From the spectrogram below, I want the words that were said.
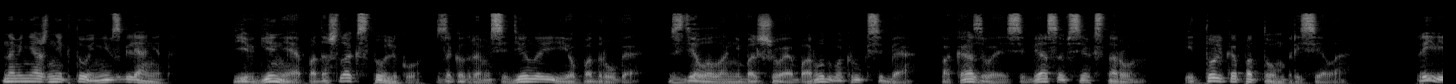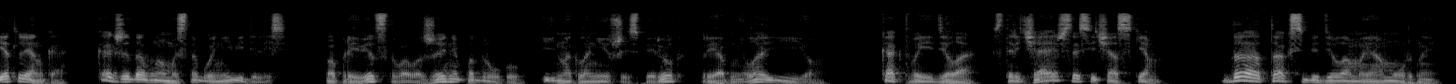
На меня же никто и не взглянет!» Евгения подошла к столику, за которым сидела ее подруга. Сделала небольшой оборот вокруг себя, показывая себя со всех сторон, и только потом присела. «Привет, Ленка! Как же давно мы с тобой не виделись!» Поприветствовала Женя подругу и, наклонившись вперед, приобняла ее. «Как твои дела? Встречаешься сейчас с кем?» «Да, так себе дела мои амурные»,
